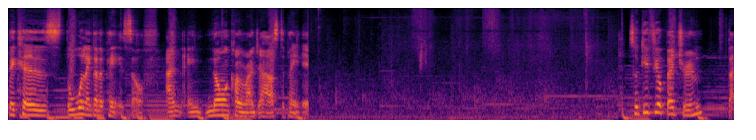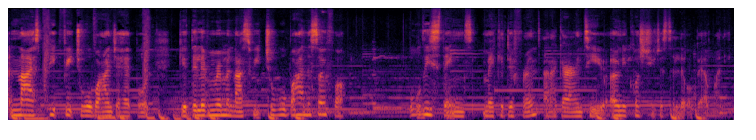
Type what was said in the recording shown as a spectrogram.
because the wall ain't gonna paint itself, and ain't no one coming around your house to paint it. So give your bedroom that nice feature wall behind your headboard. Give the living room a nice feature wall behind the sofa. All these things make a difference and I guarantee you only cost you just a little bit of money.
